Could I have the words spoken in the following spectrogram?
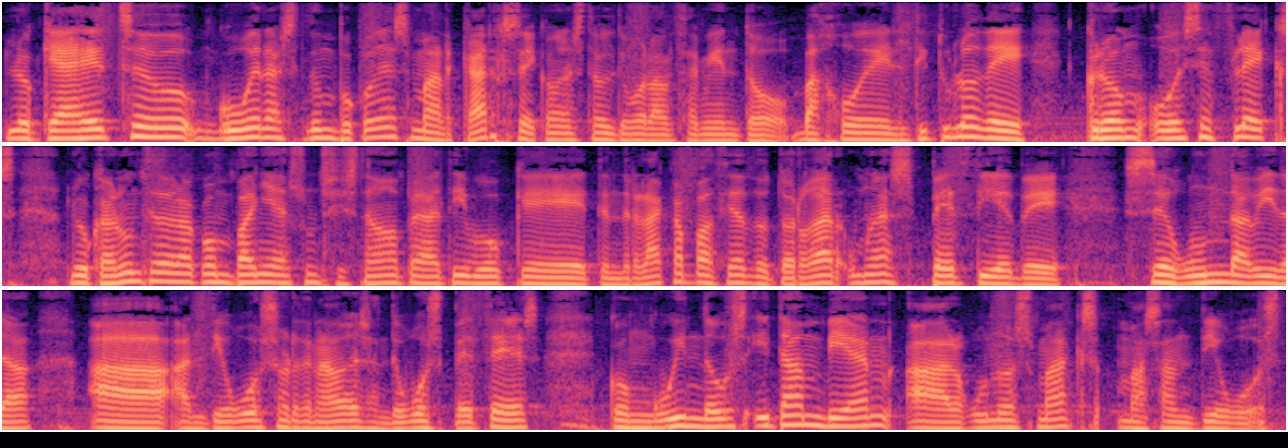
lo que ha hecho Google ha sido un poco desmarcarse con este último lanzamiento. Bajo el título de Chrome OS Flex, lo que ha anunciado la compañía es un sistema operativo que tendrá la capacidad de otorgar una especie de segunda vida a antiguos ordenadores, antiguos PCs con Windows y también a algunos Macs más antiguos.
